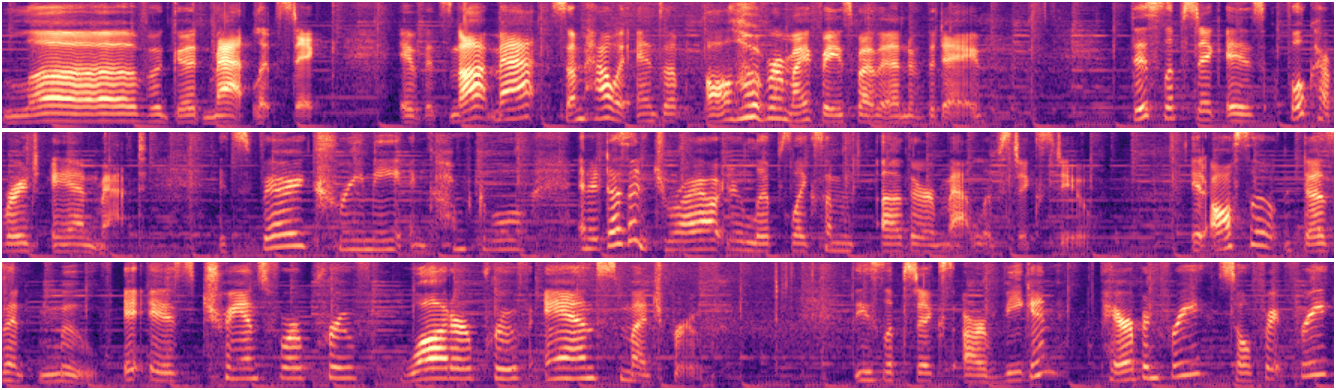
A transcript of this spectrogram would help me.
love a good matte lipstick. If it's not matte, somehow it ends up all over my face by the end of the day. This lipstick is full coverage and matte. It's very creamy and comfortable, and it doesn't dry out your lips like some other matte lipsticks do. It also doesn't move. It is transfer proof, waterproof, and smudge proof. These lipsticks are vegan, paraben free, sulfate free,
